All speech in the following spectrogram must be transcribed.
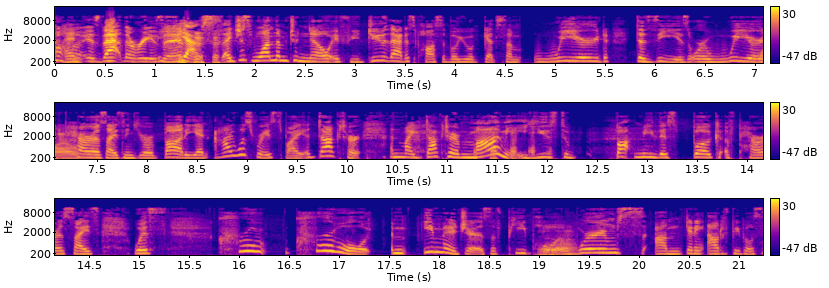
and is that the reason? yes, I just want them to know if you do that, it's possible you will get some weird disease or weird Wow. parasites in your body. And I was raised by a doctor, and my doctor mommy used to bought me this book of parasites with cruel cruel um, images of people, Yeah. worms um, getting out of people's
